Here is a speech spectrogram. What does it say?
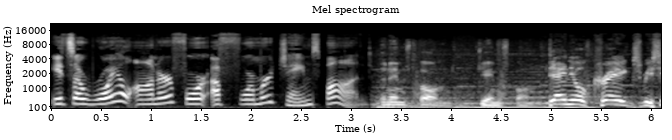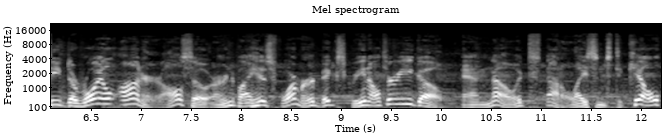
It's a royal honor for a former James Bond. The name's Bond, James Bond. Daniel Craig's received a royal honor, also earned by his former big screen alter ego. And no, it's not a license to kill.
